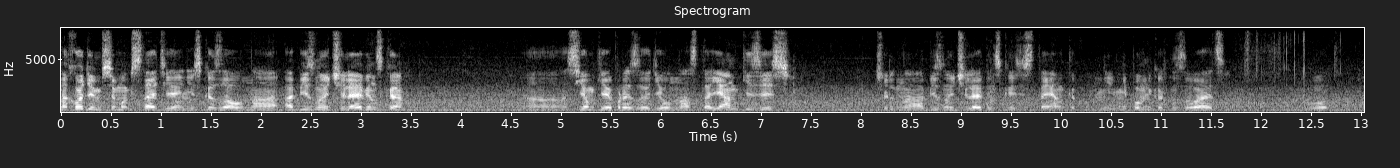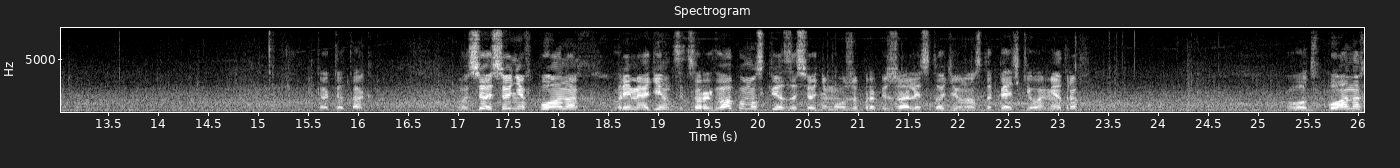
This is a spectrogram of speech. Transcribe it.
Находимся мы, кстати, я не сказал, на объездной Челябинска. А, Съемки я производил на стоянке здесь. На объездной Челябинской здесь стоянка. Не, не помню, как называется. Вот. Как-то так. Ну все, сегодня в планах время 11.42 по Москве. За сегодня мы уже пробежали 195 километров. Вот, в планах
